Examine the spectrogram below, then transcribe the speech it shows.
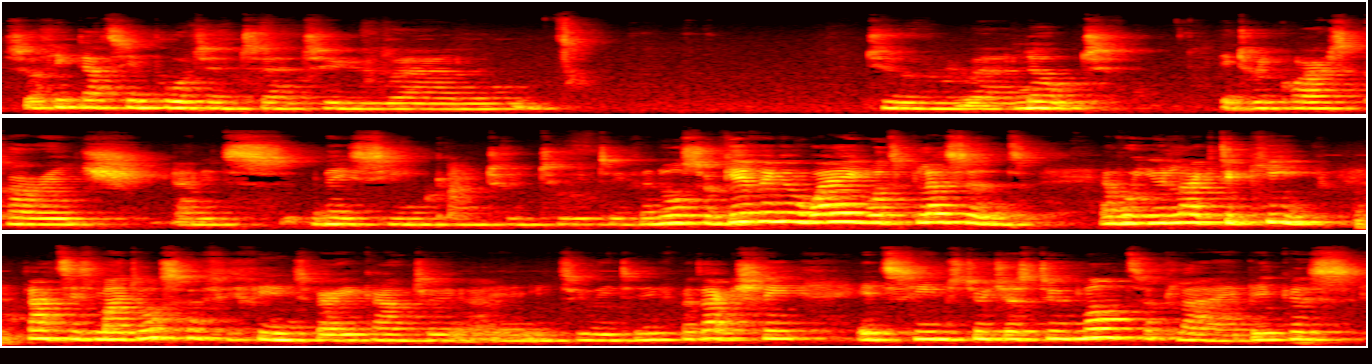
So I think that's important uh, to um, to uh, note. It requires courage, and it may seem counterintuitive, and also giving away what's pleasant and what you like to keep. That is might also seems very counterintuitive, but actually it seems to just to multiply because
